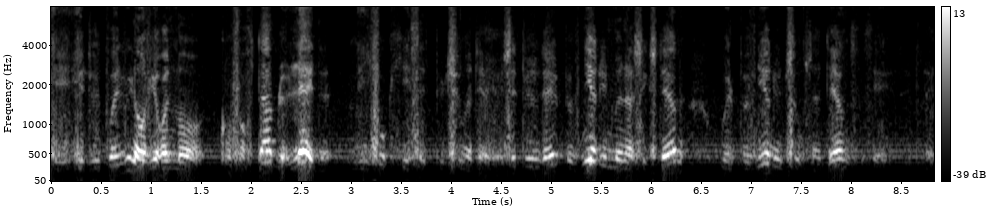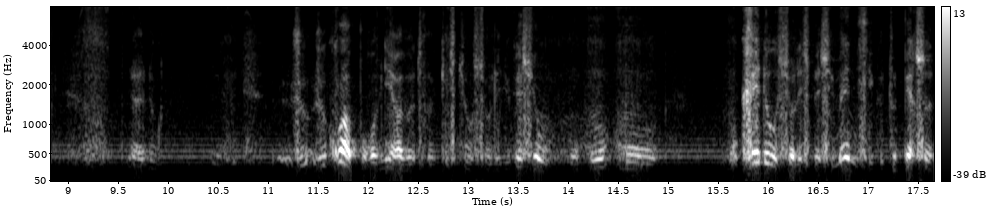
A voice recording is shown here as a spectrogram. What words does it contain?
Et, et, de ce point de vue, l'environnement confortable l'aide, mais il faut qu'il y ait cette pulsion intérieure. Cette pulsion intérieure peut venir d'une menace externe ou elle peut venir d'une source interne. C'est, très, euh, je, crois, pour revenir à votre question sur l'éducation, mon, credo sur l'espèce humaine, c'est que toute personne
